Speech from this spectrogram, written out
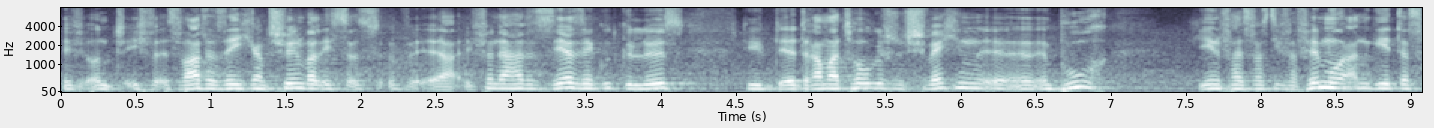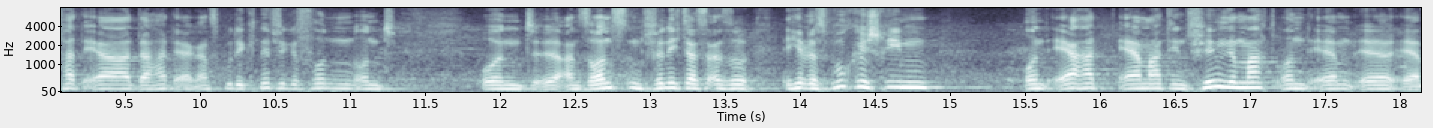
Ich, und ich, es war tatsächlich ganz schön, weil ich ja, ich finde, er hat es sehr, sehr gut gelöst. Die äh, dramaturgischen Schwächen äh, im Buch, jedenfalls was die Verfilmung angeht, das hat er, da hat er ganz gute Kniffe gefunden und und äh, ansonsten finde ich das, also ich habe das Buch geschrieben, und er hat, er hat den Film gemacht und er, er,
